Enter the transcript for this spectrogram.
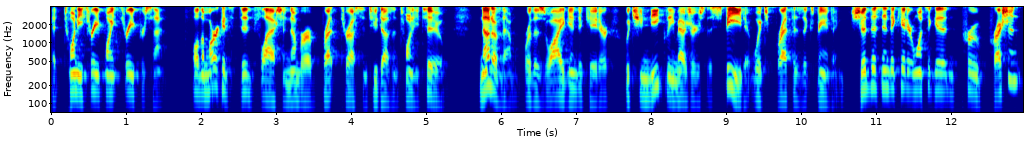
at 23.3%. While the markets did flash a number of breadth thrusts in 2022, none of them were the Zweig indicator, which uniquely measures the speed at which breadth is expanding. Should this indicator once again prove prescient?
